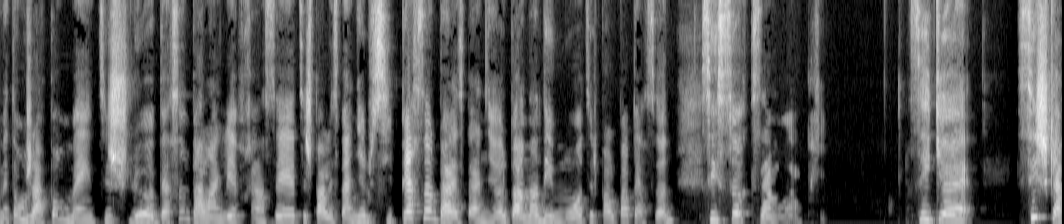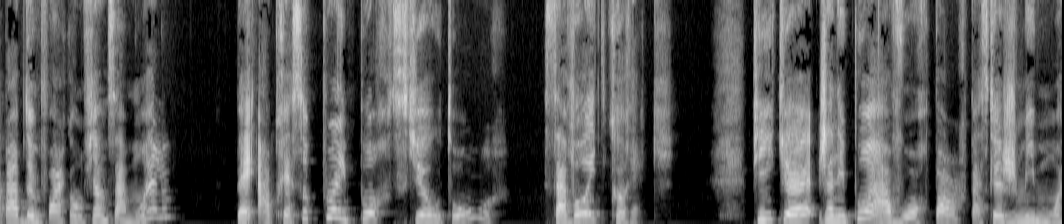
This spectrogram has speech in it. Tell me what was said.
mettons, au Japon, ben, tu sais, je suis là, personne parle anglais, français, tu sais, je parle espagnol aussi, personne parle espagnol pendant des mois, tu sais, je parle pas à personne. C'est ça que ça m'a appris. c'est que si je suis capable de me faire confiance à moi, là, ben après ça, peu importe ce qu'il y a autour, ça va être correct. Puis que je n'ai pas à avoir peur parce que je mets moi.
